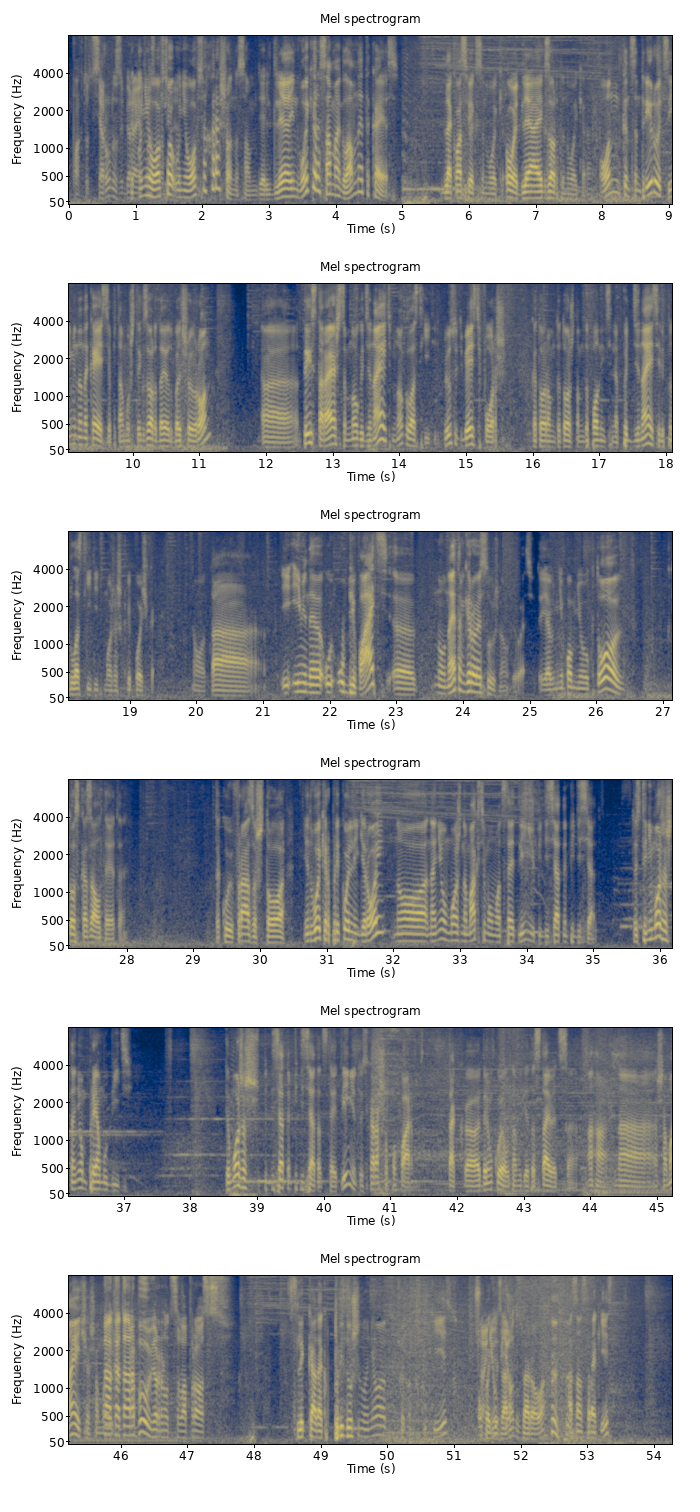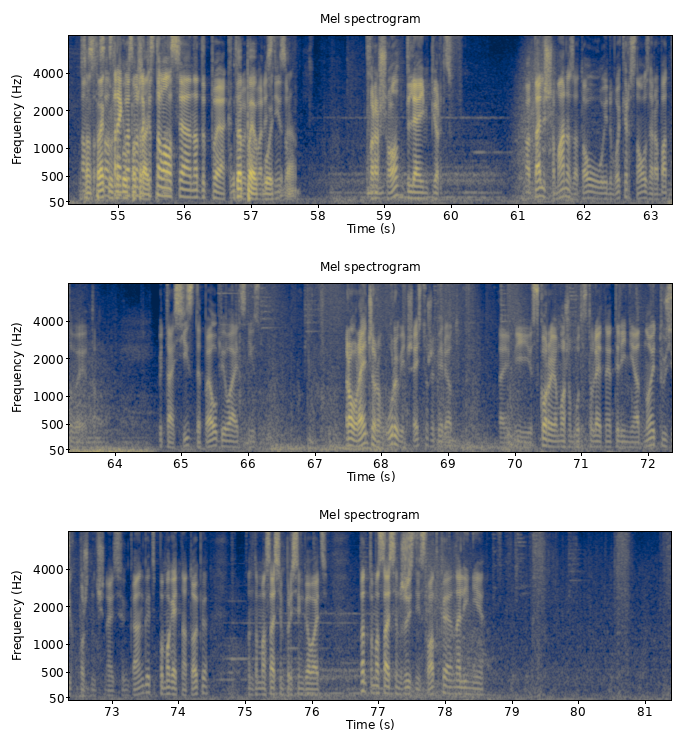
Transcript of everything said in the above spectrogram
Пак тут все руны забирает. Так у него все, у него все хорошо на самом деле. Для инвокера самое главное это КС. Для Квасвекс инвокера. Ой, для Экзорт инвокера. Он концентрируется именно на КСе, потому что Экзорт дает большой урон. а, Ты стараешься много динаить, много ластхитить. Плюс у тебя есть форш, которым ты тоже там дополнительно поддинаить или подластхитить можешь крипочка. Вот, а и именно убивать, э, ну, на этом героя сложно убивать. Я не помню, кто, кто сказал-то это. Такую фразу, что инвокер прикольный герой, но на нем можно максимум отставить линию 50 на 50. То есть ты не можешь на нем прям убить. Ты можешь 50 на 50 отставить линию, то есть хорошо пофармить. Так, э, Дримкоил там где-то ставится. Ага, на Шамаича. Шамаич Как от арбы увернуться вопрос? слегка так придушен. У него что там, стики есть? Что, Опа, Дизарм, здорово. А Санстрайк есть? Санстрайк уже был возможно, оставался на ДП, который ДП боте, снизу. да. Хорошо для имперцев. Отдали шамана, зато инвокер снова зарабатывает какой-то ассист, ДП убивает снизу. Дроу Рейнджер уровень 6 уже берет. И скоро ее можно будет оставлять на этой линии одной. Тузик может начинать гангать, помогать на топе. Фантом Ассасин прессинговать. Фантом Ассасин жизни сладкая на линии.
